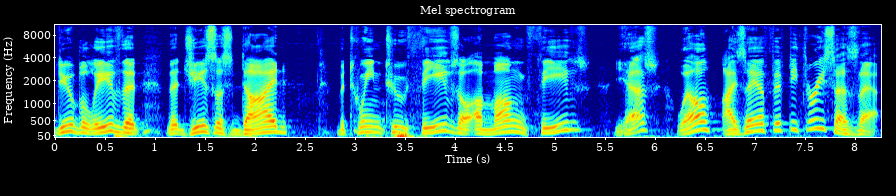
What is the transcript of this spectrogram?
Do you believe that, that Jesus died between two thieves, among thieves? Yes. Well, Isaiah 53 says that.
